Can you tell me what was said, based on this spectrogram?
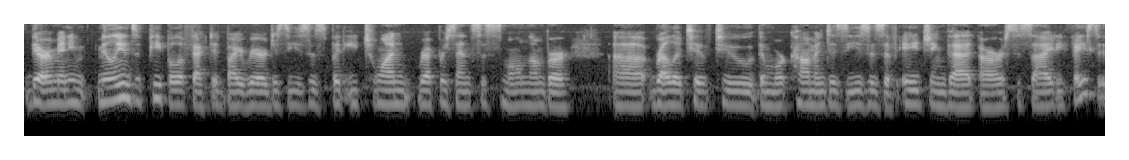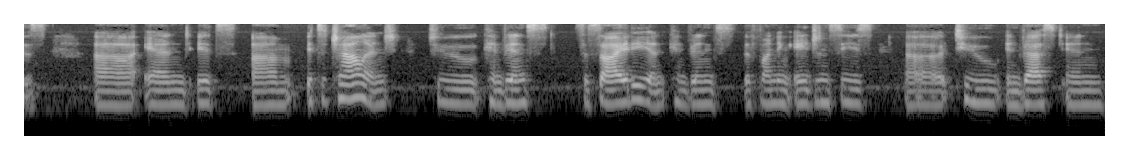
there are many millions of people affected by rare diseases, but each one represents a small number uh, relative to the more common diseases of aging that our society faces. Uh, and it's um, it's a challenge to convince society and convince the funding agencies uh, to invest in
